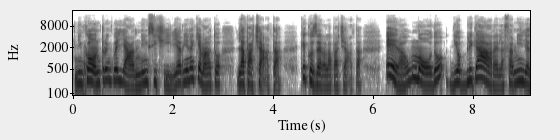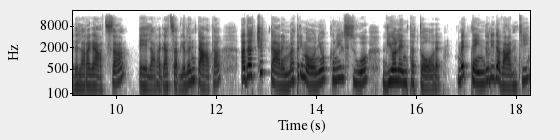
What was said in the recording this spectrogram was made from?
L'incontro in quegli anni in Sicilia viene chiamato la paciata. Che cos'era la paciata? Era un modo di obbligare la famiglia della ragazza e la ragazza violentata ad accettare il matrimonio con il suo violentatore, mettendoli davanti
